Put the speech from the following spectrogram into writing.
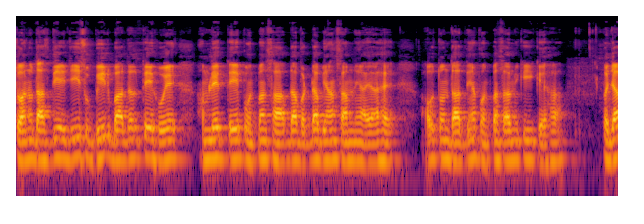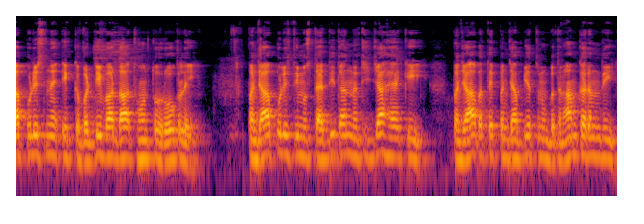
ਤੁਹਾਨੂੰ ਦੱਸ ਦਈਏ ਜੀ ਸੁਖਬੀਰ ਬਾਦਲ ਤੇ ਹੋਏ ਹਮਲੇ ਤੇ ਪੁੰਤਮਨ ਸਾਹਿਬ ਦਾ ਵੱਡਾ ਬਿਆਨ ਸਾਹਮਣੇ ਆਇਆ ਹੈ। ਆਓ ਤੁਹਾਨੂੰ ਦੱਸਦੇ ਹਾਂ ਪੁੰਤਮਨ ਸਾਹਿਬ ਨੇ ਕੀ ਕਿਹਾ। ਪੰਜਾਬ ਪੁਲਿਸ ਨੇ ਇੱਕ ਵੱਡੀ ਵਾਰਦਾਤ ਹੋਣ ਤੋਂ ਰੋਕ ਲਈ। ਪੰਜਾਬ ਪੁਲਿਸ ਦੀ ਮੁਸਤੈਦੀ ਦਾ ਨਤੀਜਾ ਹੈ ਕਿ ਪੰਜਾਬ ਅਤੇ ਪੰਜਾਬੀਅਤ ਨੂੰ ਬਦਨਾਮ ਕਰਨ ਦੀ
